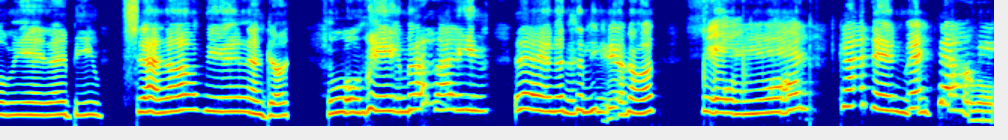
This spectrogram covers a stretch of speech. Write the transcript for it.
שלום ילדים, שלום ילדות, ברוכים הבאים לנצחונות של קדם ותמי.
